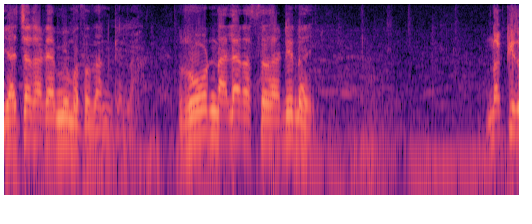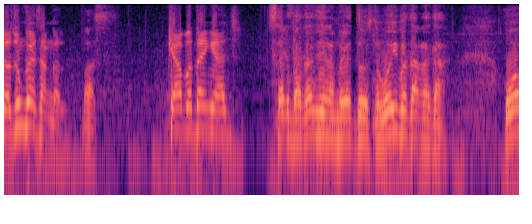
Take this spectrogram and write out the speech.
याच्यासाठी आम्ही मतदान केला. रोड नाल्या रस्त्यासाठी नाही. नक्कीच अजून काय सांगाल? बस. क्या बताएँगे आज? सर बता दिया ना मेरे दोस्त ने वही बताना था। वो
